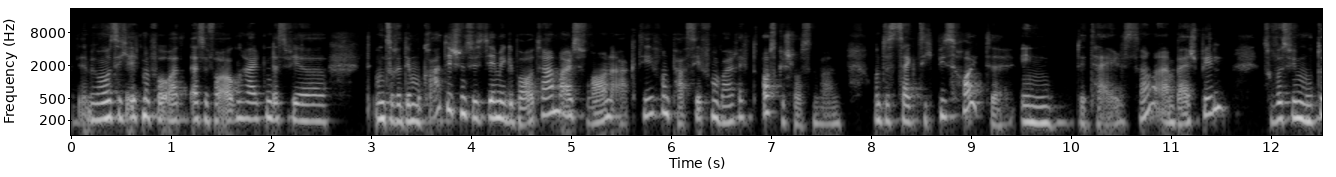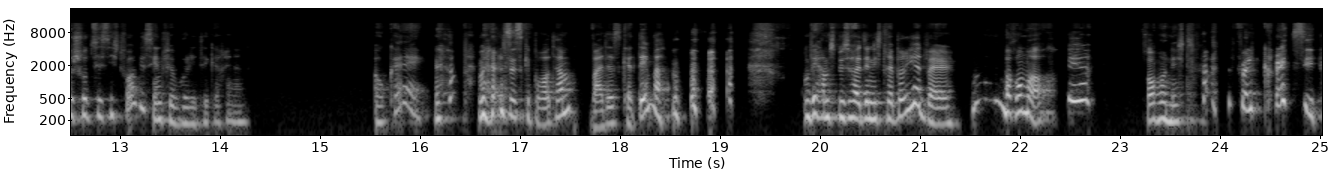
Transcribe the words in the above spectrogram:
Man muss sich echt mal vor, Ort, also vor Augen halten, dass wir unsere demokratischen Systeme gebaut haben, als Frauen aktiv und passiv vom Wahlrecht ausgeschlossen waren. Und das zeigt sich bis heute in Details. Ein Beispiel, sowas wie Mutterschutz ist nicht vorgesehen für Politikerinnen. Okay, weil sie es gebaut haben, war das kein Thema. und wir haben es bis heute nicht repariert, weil, hm, warum auch? Ja, brauchen wir nicht. Völlig crazy.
